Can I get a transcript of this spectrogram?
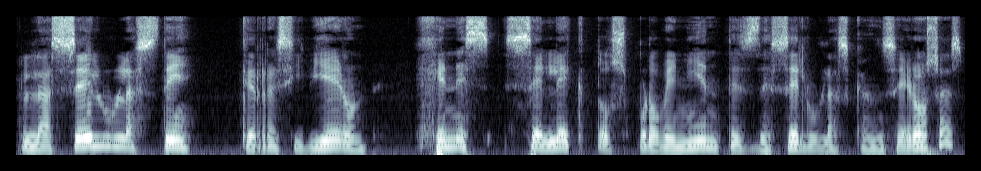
Las células T que recibieron genes selectos provenientes de células cancerosas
